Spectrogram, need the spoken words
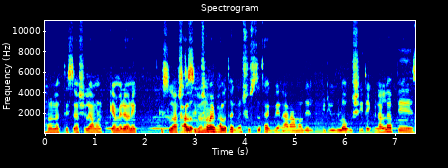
ভালো লাগতেছে। আসলে আমার ক্যামেরা অনেক কিছু আসছিল সবাই ভালো থাকবেন সুস্থ থাকবেন আর আমাদের ভিডিওগুলো অবশ্যই দেখবেন। আল্লাহ হাফেজ।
